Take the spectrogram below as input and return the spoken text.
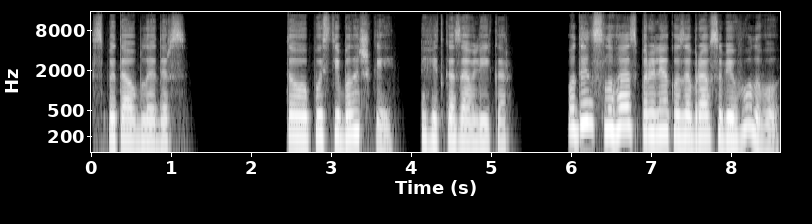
спитав Бледерс. То пусті балачки, відказав лікар. Один слуга з переляку забрав собі в голову,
